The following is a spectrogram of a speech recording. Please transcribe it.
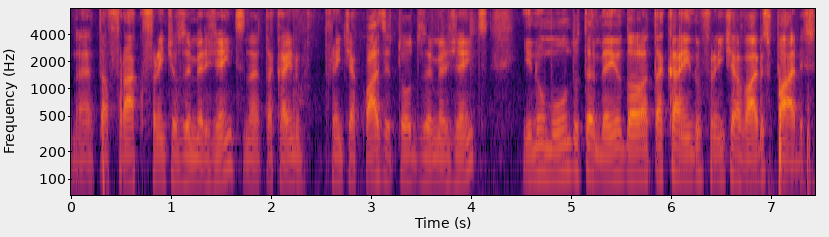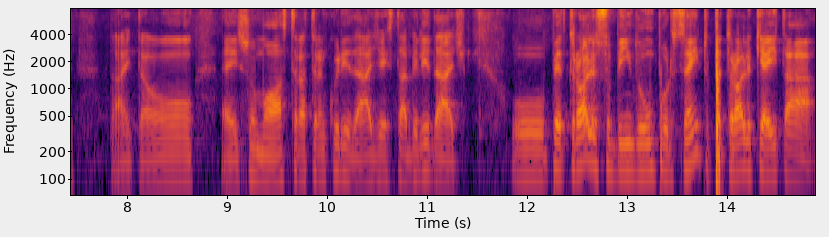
né? Tá fraco frente aos emergentes, né? Tá caindo frente a quase todos os emergentes e no mundo também o dólar está caindo frente a vários pares. Tá? Então, é, isso mostra a tranquilidade e a estabilidade. O petróleo subindo 1%, petróleo que aí está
